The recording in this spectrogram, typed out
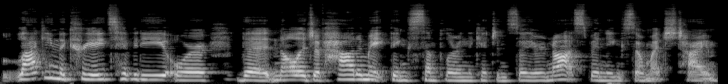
lacking the creativity or the knowledge of how to make things simpler in the kitchen so you're not spending so much time.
